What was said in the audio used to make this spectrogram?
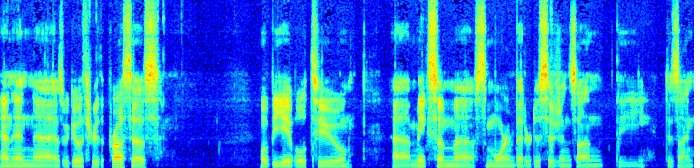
and then as we go through the process, we'll be able to uh, make some uh, some more and better decisions on the design.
